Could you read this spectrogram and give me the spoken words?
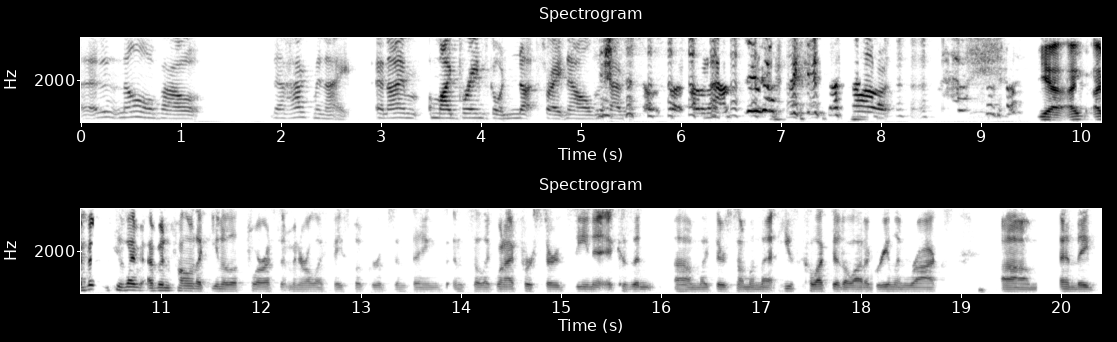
I didn't know about the Hackmanite. And I'm my brain's going nuts right now. I'll just have to, I'm gonna have to figure that out. Yeah, I, I've been because I've, I've been following like you know the fluorescent mineral like Facebook groups and things, and so like when I first started seeing it, because then um, like there's someone that he's collected a lot of Greenland rocks, um, and they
